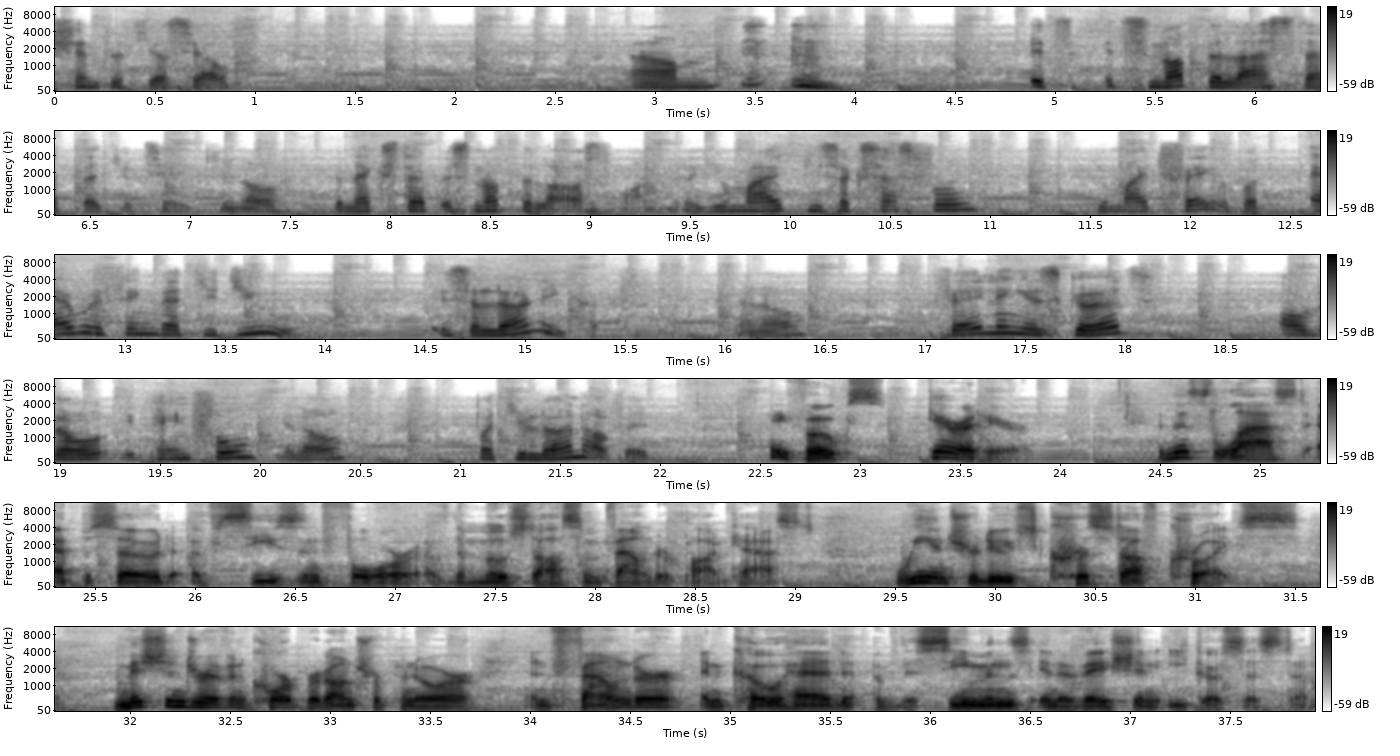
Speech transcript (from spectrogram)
patient with yourself. Um, it's it's not the last step that you take. You know, the next step is not the last one. You might be successful, you might fail, but everything that you do is a learning curve. You know, failing is good, although painful. You know, but you learn of it. Hey, folks, Garrett here. In this last episode of season four of the Most Awesome Founder podcast, we introduce Christoph Krois, mission driven corporate entrepreneur and founder and co head of the Siemens innovation ecosystem.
